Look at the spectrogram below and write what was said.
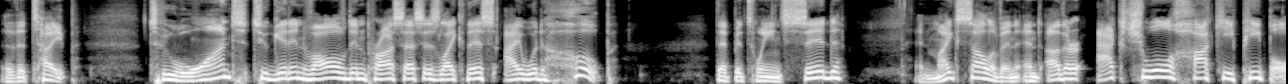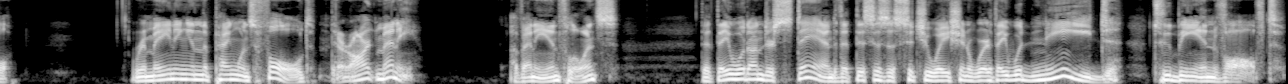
the type to want to get involved in processes like this, I would hope that between Sid and Mike Sullivan and other actual hockey people remaining in the Penguins fold, there aren't many of any influence, that they would understand that this is a situation where they would need to be involved.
